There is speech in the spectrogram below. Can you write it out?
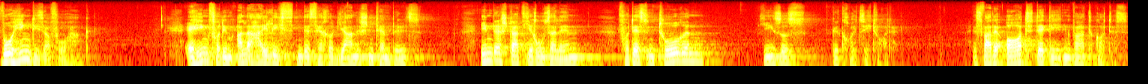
Wo hing dieser Vorhang? Er hing vor dem Allerheiligsten des Herodianischen Tempels in der Stadt Jerusalem, vor dessen Toren Jesus gekreuzigt wurde. Es war der Ort der Gegenwart Gottes.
